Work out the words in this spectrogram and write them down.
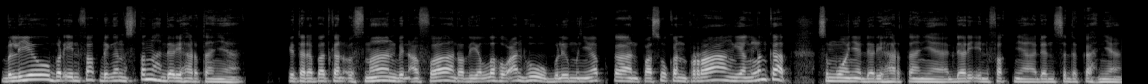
beliau berinfak dengan setengah dari hartanya. Kita dapatkan Utsman bin Affan radhiyallahu anhu, beliau menyiapkan pasukan perang yang lengkap, semuanya dari hartanya, dari infaknya dan sedekahnya.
